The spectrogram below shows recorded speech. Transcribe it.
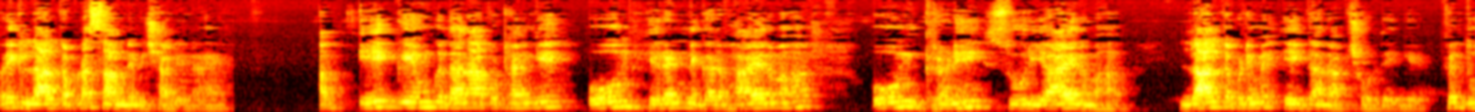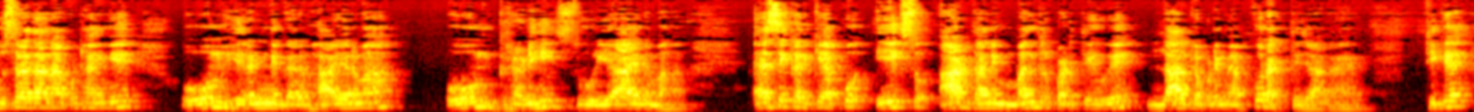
और एक लाल कपड़ा सामने बिछा लेना है। अब एक गेहूँ का दाना आप उठाएँगे, ओम हिरण्य गर्भाय नमः, ओम घृणी सूर्याय नमः। लाल कपड़े में एक दाना आप छोड़ देंगे। फिर दूसरा दाना आप उठाएँगे, ओम हिरण्य गर्भाय नमः, ओम घृणी सूर्याय नमः। ऐसे करके आपको 108 दाने मंत्र पढ़ते हुए लाल कपड़े में आपको रखते जाना है। ठीक है?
